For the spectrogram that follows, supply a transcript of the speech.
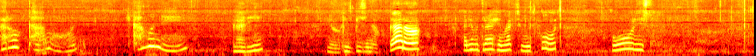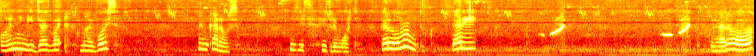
Carol, come on. Come on in. Gary? No, he's busy now. Carol! I never try him actually with food. Oh, this learning it just by my voice and Carol's. This is his reward. Carol, mom took. Gary! Garo!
